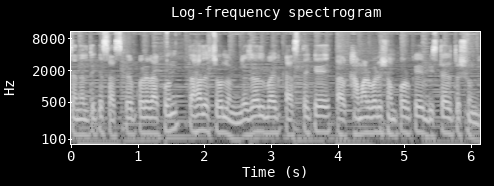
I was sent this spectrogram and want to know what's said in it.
চ্যানেলটিকে সাবস্ক্রাইব করে রাখুন। তাহলে চলুন রেজাউল ভাইয়ের কাছ থেকে তার খামার বাড়ি সম্পর্কে বিস্তারিত শুনি।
